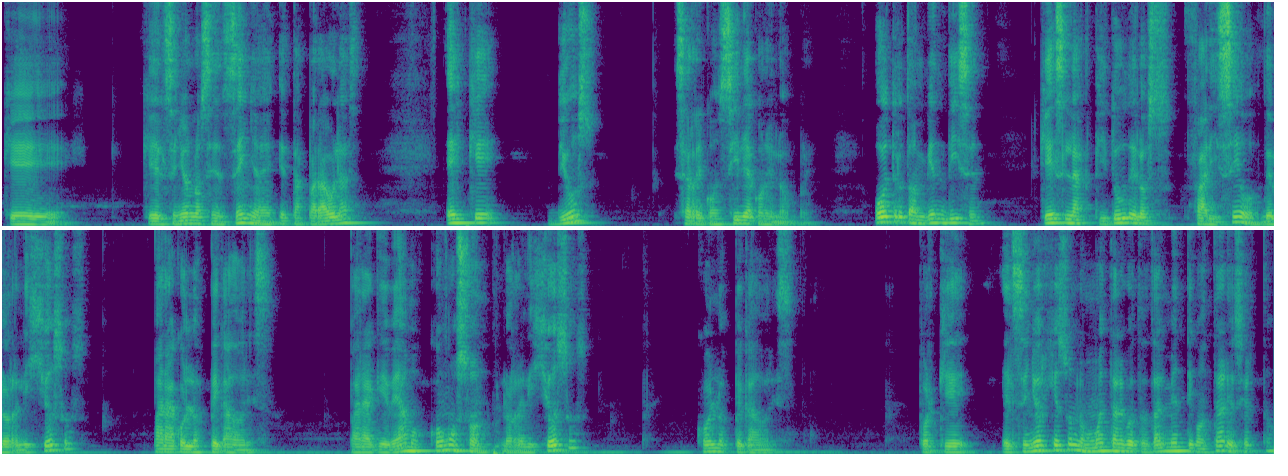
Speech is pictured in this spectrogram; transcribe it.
que, que el Señor nos enseña estas parábolas es que Dios se reconcilia con el hombre. Otro también dicen que es la actitud de los fariseos, de los religiosos, para con los pecadores. Para que veamos cómo son los religiosos con los pecadores. Porque el Señor Jesús nos muestra algo totalmente contrario, ¿cierto?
